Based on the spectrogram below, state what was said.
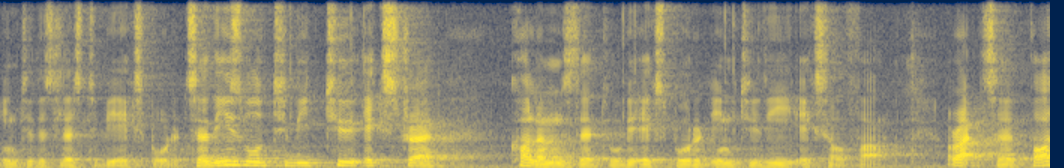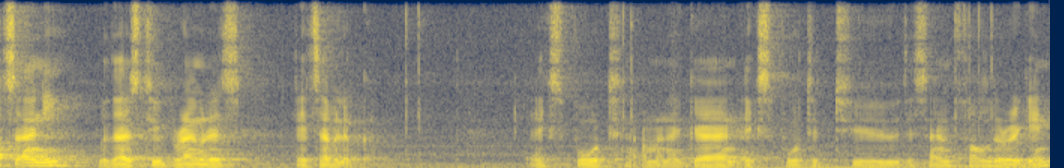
into this list to be exported. So these will to be two extra columns that will be exported into the Excel file. Alright so parts only with those two parameters. Let's have a look. Export I'm going to go and export it to the same folder again.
